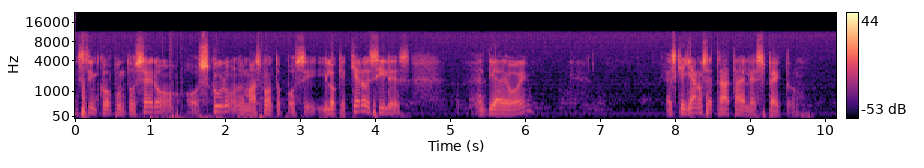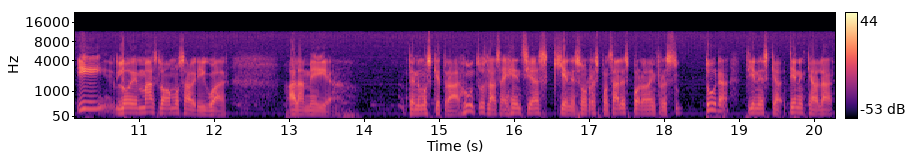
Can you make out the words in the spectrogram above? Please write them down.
5.0 oscuro lo más pronto posible. Y lo que quiero decirles el día de hoy es que ya no se trata del espectro. Y lo demás lo vamos a averiguar a la medida. Tenemos que trabajar juntos, las agencias, quienes son responsables por la infraestructura, tienes que, tienen que hablar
